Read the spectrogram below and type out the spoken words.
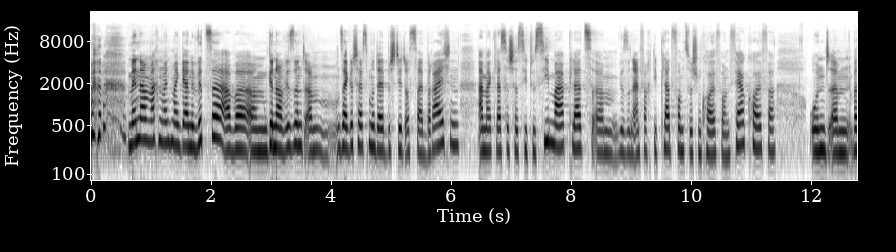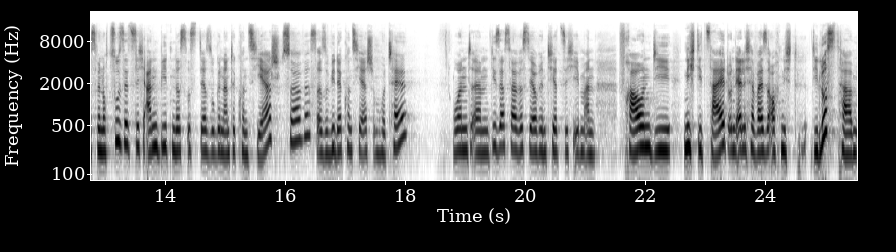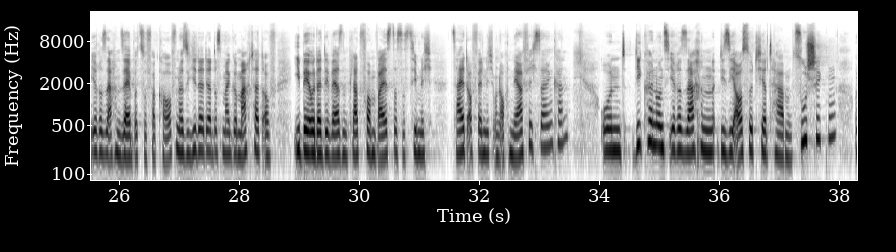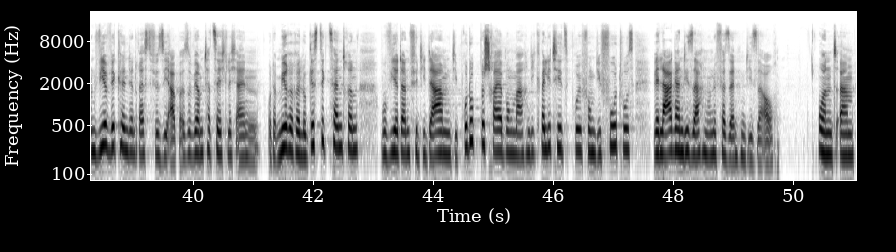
Männer machen manchmal gerne Witze, aber ähm, genau, wir sind, ähm, unser Geschäftsmodell besteht aus zwei Bereichen. Einmal klassischer C2C-Marktplatz. Ähm, wir sind einfach die Plattform zwischen Käufer und Verkäufer. Und ähm, was wir noch zusätzlich anbieten, das ist der sogenannte Concierge-Service, also wie der Concierge im Hotel. Und ähm, dieser Service, der orientiert sich eben an Frauen, die nicht die Zeit und ehrlicherweise auch nicht die Lust haben, ihre Sachen selber zu verkaufen. Also jeder, der das mal gemacht hat auf eBay oder diversen Plattformen, weiß, dass es ziemlich zeitaufwendig und auch nervig sein kann. Und die können uns ihre Sachen, die sie aussortiert haben, zuschicken und wir wickeln den Rest für sie ab. Also wir haben tatsächlich ein oder mehrere Logistikzentren, wo wir dann für die Damen die Produktbeschreibung machen, die Qualitätsprüfung, die Fotos. Wir lagern die Sachen und wir versenden diese auch. Und ähm,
